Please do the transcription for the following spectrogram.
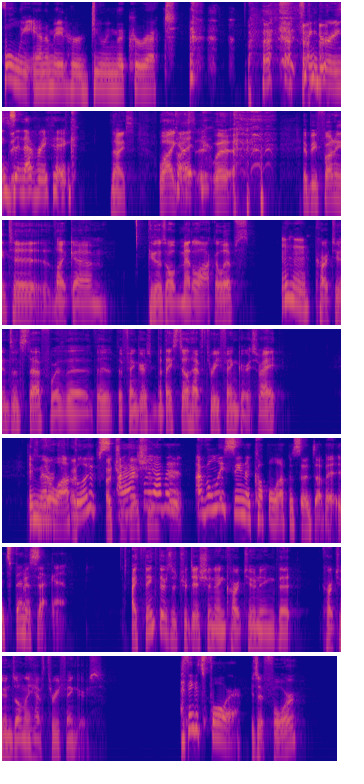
fully animate her doing the correct fingerings and everything. Nice. Well, I guess But- it, it'd be funny to like um like those old Metalocalypse hmm cartoons and stuff with the, the the fingers, but they still have three fingers, right? In a- Metalocalypse, a I actually haven't. I've only seen a couple episodes of it. It's been I a see. second. I think there's a tradition in cartooning that cartoons only have three fingers. I think it's four. Is it four?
